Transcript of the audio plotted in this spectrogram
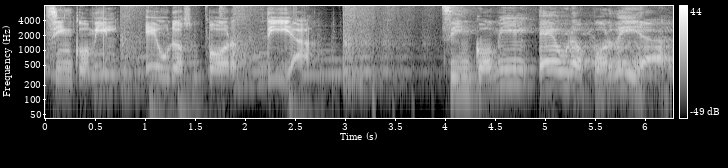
5.000 euros por día. 5.000 euros por día.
